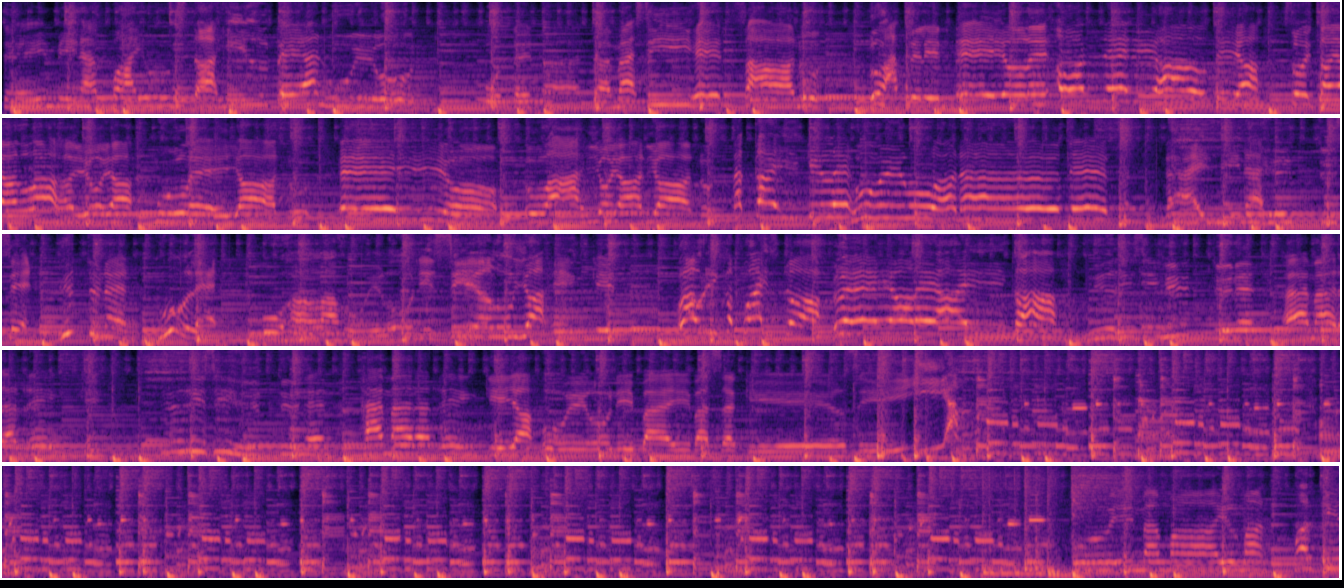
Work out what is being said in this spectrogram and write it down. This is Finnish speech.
Tein minä pajusta hilpeän huilun, mutta en mä siihen saanut. Ajattelin, ei ole onneni haltia, soitajan lahjoja mulle ei jaannu. Ei oo lahjoja jaannut, mä kaikille huilua näytän. Näin minä hyttysen, hyttynen, kuule, uhalla huiluni sielu ja henki. Aurinko paistaa, ei ole aikaa. Yrisi hyttynen, hämärän renki. Yrisi hyttynen, hämärän renki ja huiluni päivässä kielsi.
